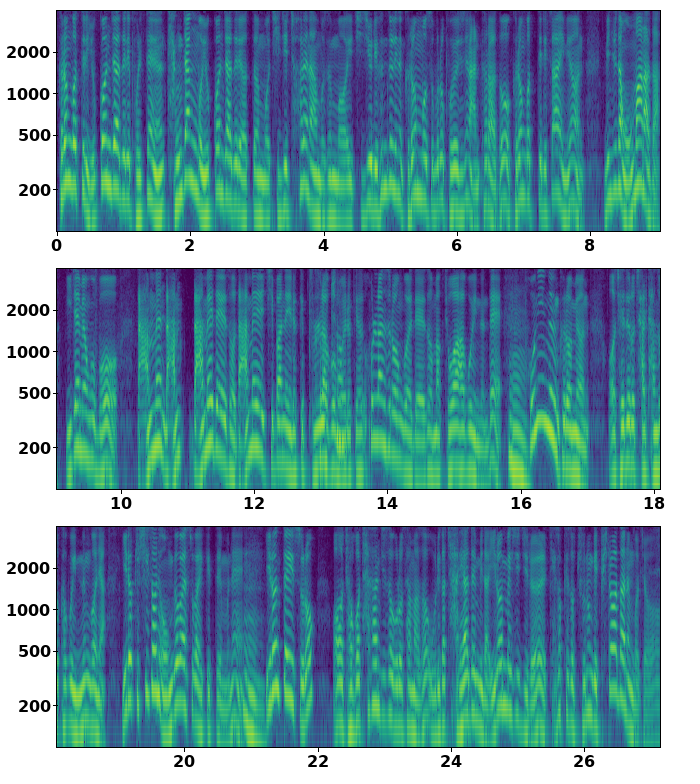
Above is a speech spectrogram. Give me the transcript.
그런 것들이 유권자들이 볼 때는 당장 뭐 유권자들의 어떤 뭐 지지 철회나 무슨 뭐 이 지지율이 흔들리는 그런 모습으로 보여지진 않더라도 그런 것들이 쌓이면 민주당 오만하다. 이재명 후보 남의 남 남에 대해서 남의 집안에 이렇게 불나고 그렇죠. 뭐 이렇게 혼란스러운 거에 대해서 막 좋아하고 있는데 음. 본인은 그러면 어 제대로 잘 단속하고 있는 거냐 이렇게 시선이 옮겨갈 수가 있기 때문에 음. 이런 때일수록 어 저거 타산지석으로 삼아서 우리가 잘해야 됩니다 이런 메시지를 계속해서 주는 게 필요하다는 거죠.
